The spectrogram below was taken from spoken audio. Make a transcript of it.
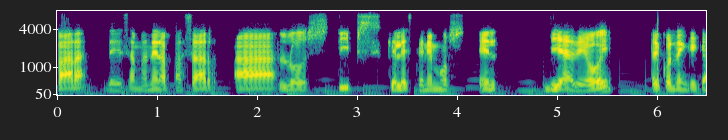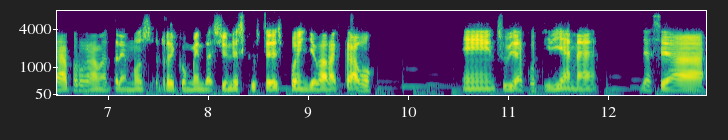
para de esa manera pasar a los tips que les tenemos el día de hoy. Recuerden que cada programa traemos recomendaciones que ustedes pueden llevar a cabo en su vida cotidiana, ya sea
